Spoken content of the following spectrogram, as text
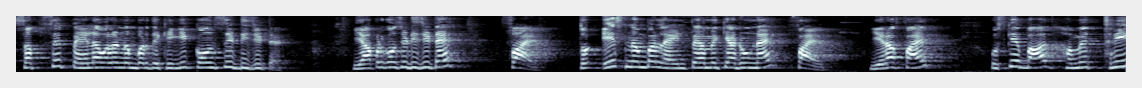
सबसे पहला वाला नंबर देखेंगे, कौन सी डिजिट है? यहाँ पर कौन सी डिजिट है? फाइव तो इस नंबर लाइन पे हमें क्या ढूंढना है? फाइव ये रहा फाइव उसके बाद हमें थ्री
